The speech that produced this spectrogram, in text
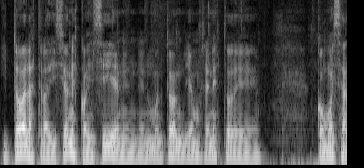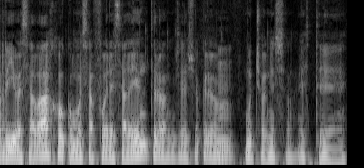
y todas las tradiciones coinciden en, un montón, digamos, en esto de cómo es arriba es abajo, cómo es afuera es adentro, yo creo mm. mucho en eso. Este,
